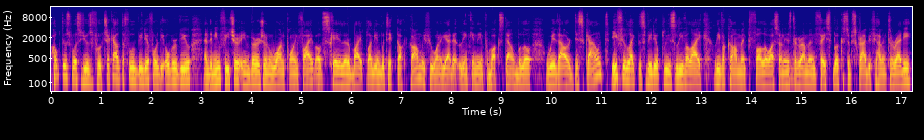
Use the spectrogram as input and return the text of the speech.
Hope this was useful. Check out the full video for the overview and the new feature in version 1.5 of Scaler by pluginboutique.com if you want to get it, link in the info box down below with our discount. If you like this video, please leave a like, leave a comment, follow us on Instagram and Facebook, subscribe if you haven't already,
